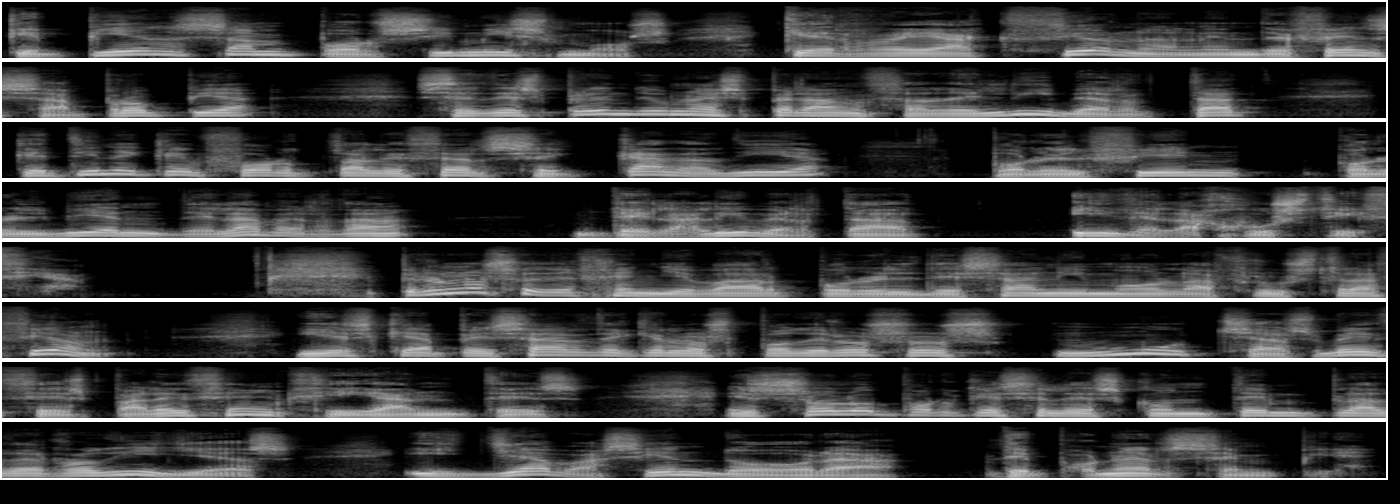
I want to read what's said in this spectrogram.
que piensan por sí mismos, que reaccionan en defensa propia, se desprende una esperanza de libertad que tiene que fortalecerse cada día por el fin, por el bien de la verdad, de la libertad y de la justicia. Pero no se dejen llevar por el desánimo o la frustración, y es que a pesar de que los poderosos muchas veces parecen gigantes, es solo porque se les contempla de rodillas y ya va siendo hora de ponerse en pie.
